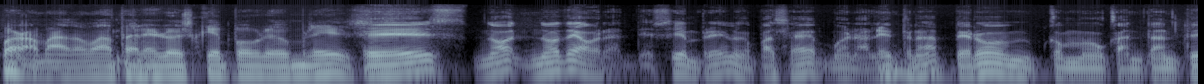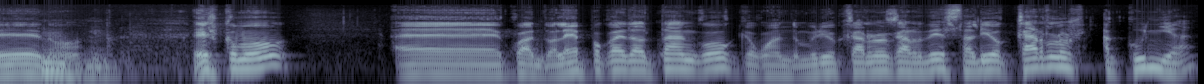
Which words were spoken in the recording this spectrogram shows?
Bueno, Amado Manzanero es que pobre hombre es... Es, no, no de ahora, de siempre. Lo que pasa es buena letra, pero como cantante, no. Es como eh, cuando la época del tango, que cuando murió Carlos Gardel salió Carlos Acuña,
